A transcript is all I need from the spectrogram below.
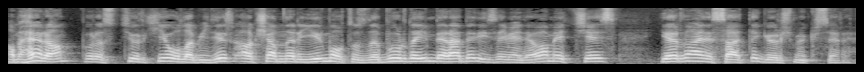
Ama her an burası Türkiye olabilir. Akşamları 20.30'da buradayım. Beraber izlemeye devam edeceğiz. Yarın aynı saatte görüşmek üzere.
